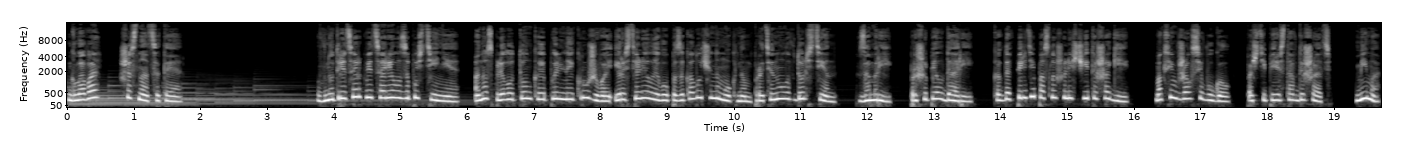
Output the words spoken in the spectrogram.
Глава 16 Внутри церкви царило запустение. Оно сплело тонкое пыльное кружево и расстелило его по заколоченным окнам, протянуло вдоль стен. «Замри!» — прошипел Дарий, когда впереди послышались чьи-то шаги. Максим вжался в угол, почти перестав дышать. Мимо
